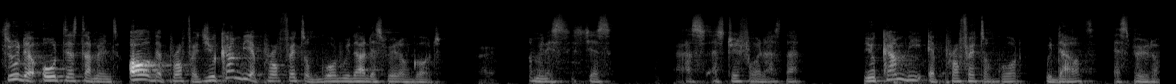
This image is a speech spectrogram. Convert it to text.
through the Old Testament, all the prophets, you can't be a prophet of God without the Spirit of God. I mean, it's, it's just as, as straightforward as that. You can't be a prophet of God without a Spirit of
